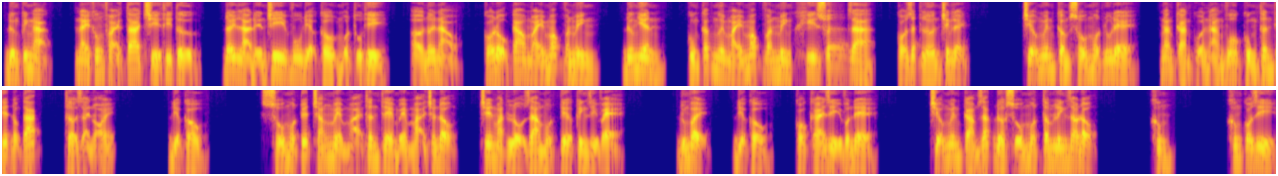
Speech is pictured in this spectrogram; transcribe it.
Đừng kinh ngạc, này không phải ta chỉ thi tử đây là đến chi vu địa cầu một thủ thi, ở nơi nào, có độ cao máy móc văn minh, đương nhiên, cùng các ngươi máy móc văn minh khi xuất ra, có rất lớn chênh lệch. Triệu nguyên cầm số một lưu đề, ngăn cản của nàng vô cùng thân thiết động tác, thở dài nói, địa cầu. Số một tuyết trắng mềm mại, thân thể mềm mại chấn động, trên mặt lộ ra một tia kinh dị vẻ. Đúng vậy, địa cầu, có cái gì vấn đề? Triệu nguyên cảm giác được số một tâm linh dao động. Không không có gì,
